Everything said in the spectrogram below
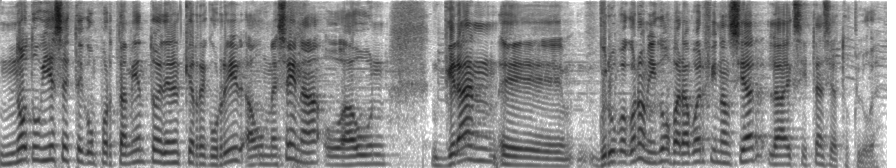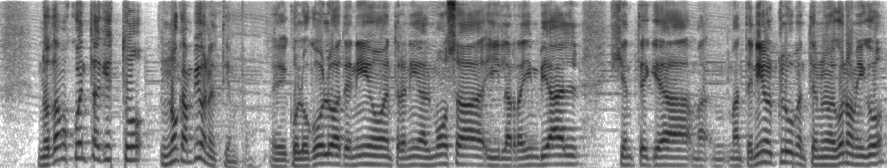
no tuviese este comportamiento de tener que recurrir a un mecena o a un gran eh, grupo económico para poder financiar la existencia de estos clubes. Nos damos cuenta que esto no cambió en el tiempo. Eh, Colo Colo ha tenido entre Aníbal Mosa y la Raín Vial gente que ha ma- mantenido el club en términos económicos.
